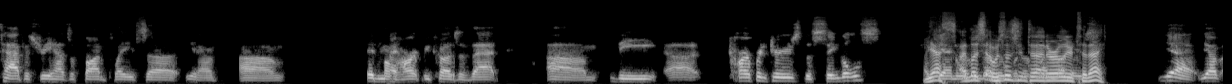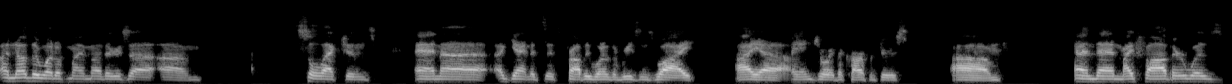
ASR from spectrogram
Tapestry has a fond place, uh, you know, um, in my heart because of that. Um, the uh, Carpenters, the singles. Yes, again, I, listen, I was listening to that earlier today. Yeah, yeah, another one of my mother's uh, um, selections, and uh, again, it's it's probably one of the reasons why I uh, I enjoy the Carpenters. Um, and then my father was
